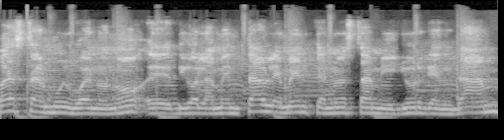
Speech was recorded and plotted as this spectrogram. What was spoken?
va a estar muy bueno, ¿no? digo, lamentablemente no está mi Jürgen Damm,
